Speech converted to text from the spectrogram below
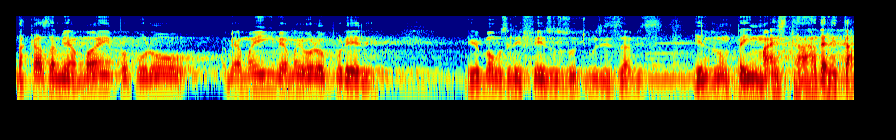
na casa da minha mãe, procurou a minha mãe, minha mãe orou por ele. Irmãos, ele fez os últimos exames e ele não tem mais nada, ele está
